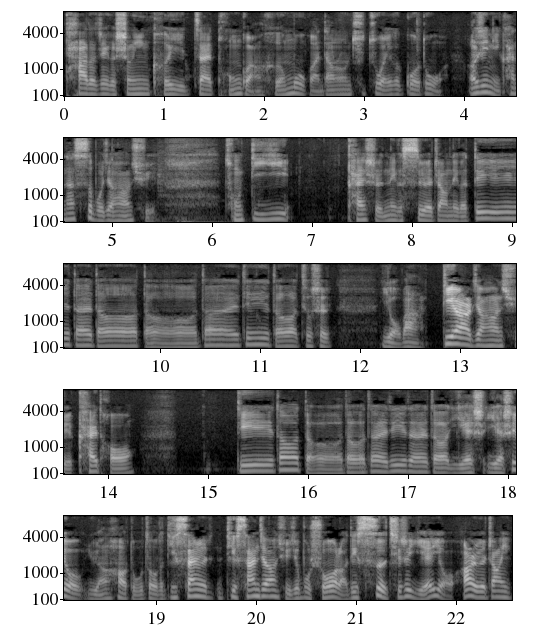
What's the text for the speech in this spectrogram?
它的这个声音可以在铜管和木管当中去做一个过渡。而且你看它四部交响曲，从第一开始那个四乐章那个滴答答答答滴答，就是。有吧？第二交响曲开头，滴答答答答滴答答，也是也是有圆号独奏的。第三乐第三交响曲就不说了，第四其实也有。二乐章一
